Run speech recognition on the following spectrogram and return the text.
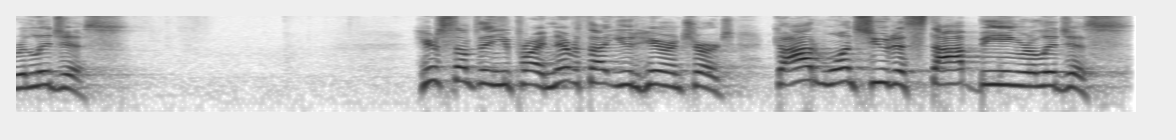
religious. Here's something you probably never thought you'd hear in church God wants you to stop being religious.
